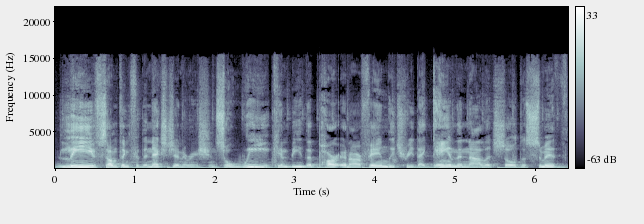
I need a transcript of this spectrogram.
leave something for the next generation. So we can be the part in our family tree that gain the knowledge. So the smith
